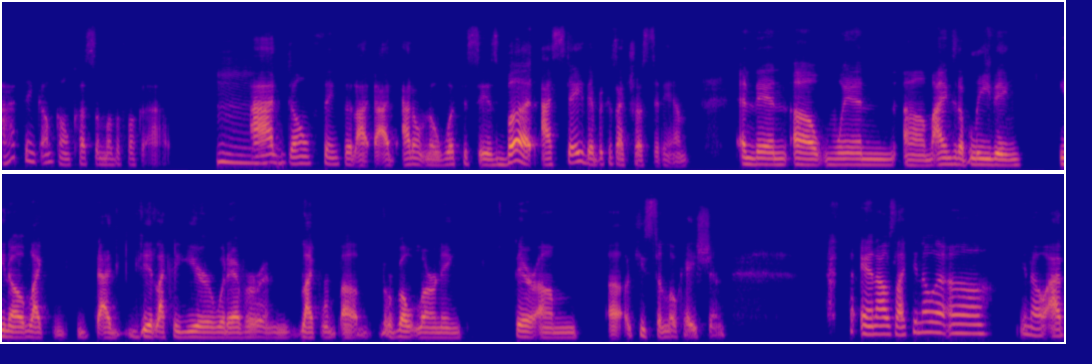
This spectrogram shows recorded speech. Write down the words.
I think I'm gonna cuss a motherfucker out. Mm. I don't think that I, I, I don't know what this is, but I stayed there because I trusted him. And then uh, when um, I ended up leaving, you know, like I did like a year or whatever, and like uh, remote learning, their um uh, Houston location. And I was like, you know what, uh, you know, I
